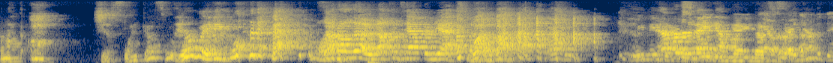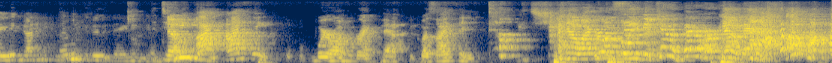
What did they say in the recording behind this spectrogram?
And I thought, oh, just like us, we're we're waiting for it to happen. Well, I don't know, nothing's happened yet. We need Never to say dating never. game. That's Never right. say never. Remember the dating game? Maybe we could do the dating game. No, I, I think we're on the right path because I think, no, I really believe it. Sixty-two, it better hurry up now.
